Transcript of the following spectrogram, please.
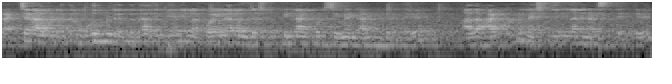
ಫ್ರಾಕ್ಚರ್ ಆಗ್ಬಿಟ್ಟಿರ್ತದೆ ಮುಗಿದ್ಬಿಟ್ಟಿರ್ತದೆ ಅದಕ್ಕೆ ಏನಿಲ್ಲ, ಕೊಯ್ಲರ್ ಒಂದು ಜಸ್ಟ್ ಪಿನ್ ಹಾಕ್ಬಿಟ್ಟು ಸಿಮೆಂಟ್ ಹಾಕ್ಬಿಟ್ಟಿರ್ತೀವಿ. ಅದು ಹಾಕ್ಬಿಟ್ಟು ನೆಕ್ಸ್ಟ್ ದಿನನೇ ನಡೆಸ್ತಿರ್ತೀವಿ.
